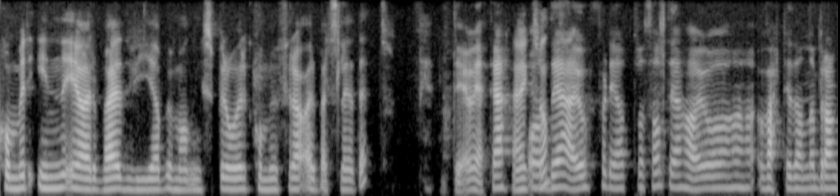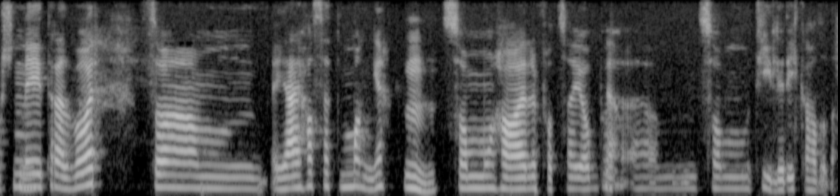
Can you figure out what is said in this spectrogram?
kommer inn i arbeid via bemanningsbyråer, kommer fra arbeidsledighet? Det vet jeg. og det er jo fordi at tross alt, jeg har jo vært i denne bransjen mm. i 30 år. Så um, jeg har sett mange mm. som har fått seg jobb ja. um, som tidligere ikke hadde det.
